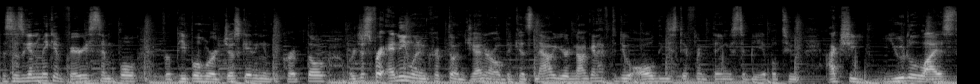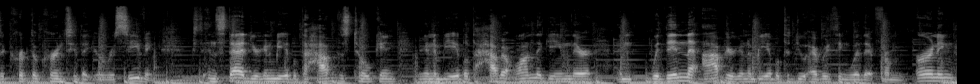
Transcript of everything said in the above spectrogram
This is going to make it very simple for people who are just getting into crypto or just for anyone in crypto in general because now you're not going to have to do all these different things to be able to actually utilize the cryptocurrency that you're receiving. Instead, you're going to be able to have this token, you're going to be able to have it on the game there, and within the app, you're going to be able to do everything with it from earning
